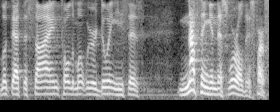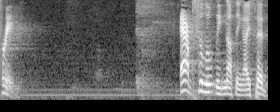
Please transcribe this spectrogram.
looked at the sign, told him what we were doing. He says, Nothing in this world is for free. Absolutely nothing. I said,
